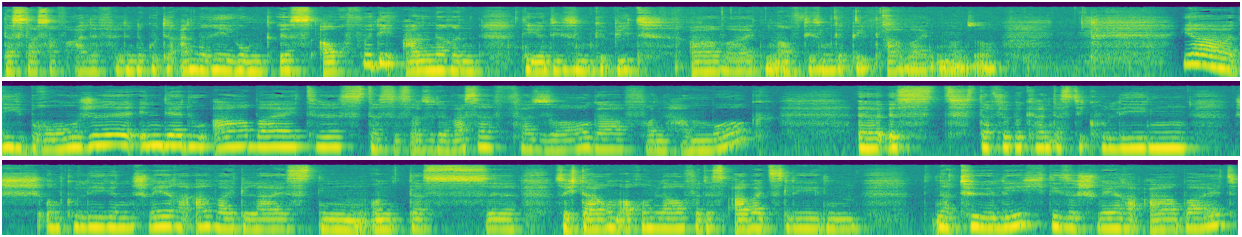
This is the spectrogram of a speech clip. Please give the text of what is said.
dass das auf alle Fälle eine gute Anregung ist, auch für die anderen, die in diesem Gebiet arbeiten, auf diesem Gebiet arbeiten und so. Ja, die Branche, in der du arbeitest, das ist also der Wasserversorger von Hamburg äh, ist dafür bekannt, dass die Kollegen und Kolleginnen schwere Arbeit leisten und dass äh, sich darum auch im Laufe des Arbeitslebens natürlich diese schwere Arbeit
